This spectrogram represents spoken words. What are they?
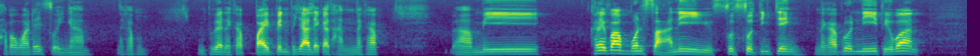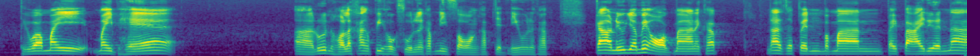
ทำออกมาได้สวยงามนะครับเพื่อนๆนะครับไปเป็นพญาเหล็กอาถรรพ์นะครับมีเขาเรียกว่ามวลสารนี่สุดๆจริง ๆ นะครับ รุ่นนี้ถือว่าถือว่าไม่ไม่แพ้ รุ่นหอระฆังปี 60เลยครับนี่ซองครับ 7 นิ้วนะครับ 9 นิ้วยังไม่ออกมานะครับ น่าจะเป็นประมาณปลายปลายเดือนหน้า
